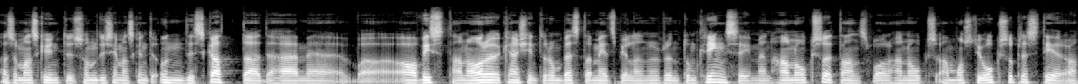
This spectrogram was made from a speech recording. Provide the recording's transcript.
alltså man ska ju inte, som du säger, man ska inte underskatta det här med, ja visst, han har kanske inte de bästa medspelarna runt omkring sig, men han har också ett ansvar, han, också, han måste ju också prestera.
